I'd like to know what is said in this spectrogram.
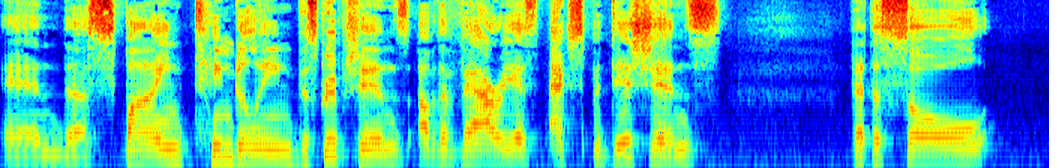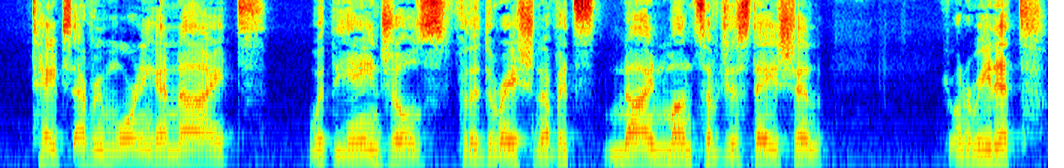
and uh, spine tingling descriptions of the various expeditions that the soul takes every morning and night with the angels for the duration of its nine months of gestation. If you want to read it,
